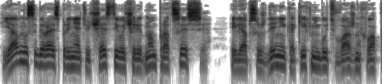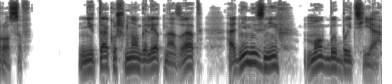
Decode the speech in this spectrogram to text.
явно собираясь принять участие в очередном процессе или обсуждении каких-нибудь важных вопросов. Не так уж много лет назад одним из них мог бы быть я.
